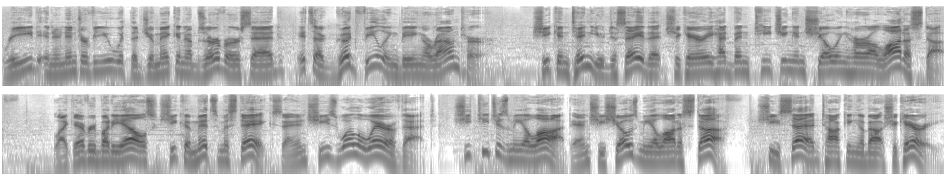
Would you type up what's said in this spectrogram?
Reid, in an interview with the Jamaican Observer, said, It's a good feeling being around her. She continued to say that Sha'Carri had been teaching and showing her a lot of stuff, like everybody else, she commits mistakes, and she's well aware of that. She teaches me a lot, and she shows me a lot of stuff. She said, talking about Sha'Carri,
